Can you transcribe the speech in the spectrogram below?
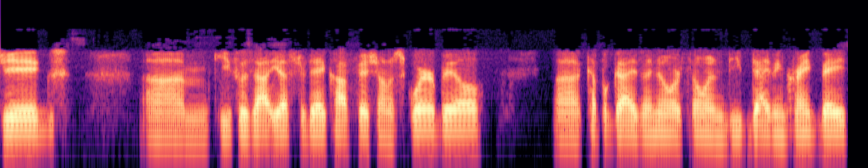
jigs. Um, Keith was out yesterday, caught fish on a square bill. Uh, a couple guys I know are throwing deep diving crankbaits.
